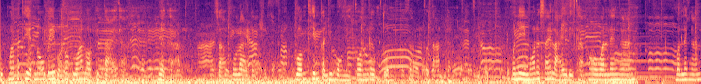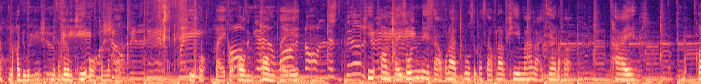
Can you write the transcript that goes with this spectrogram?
บุกมาประเทศนอร์เวย์บอกว่าหัวรอดที่ตายค่ะ เนี่ยค่ะ สาวโคราชก็รวมทีมกันอยู่มองนี้ก่อนเริ่มต้นกษัตริย์ประตานกันวันนี้มอเตอร์ไซค์หลายเลยค่ะพราะว่าวันแรงงานวันแรงงานแล้วก็หยุดนี่ก็เริ่มขี่ออกกันแล้วค่ะ ขี่ออกไปก็อ้อมอ้อมไปขี่อ้อมไปโซนนี่สาวโคราชรู้สึกว่าสาวโคราชขี่มาหลายเที่ยวแล้วก็ไทยก็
